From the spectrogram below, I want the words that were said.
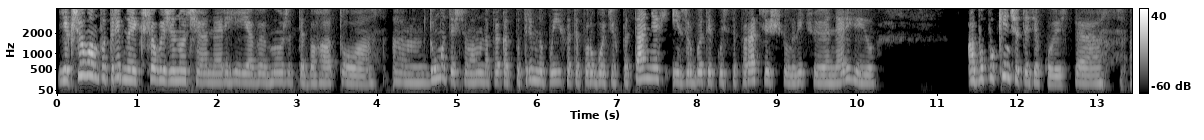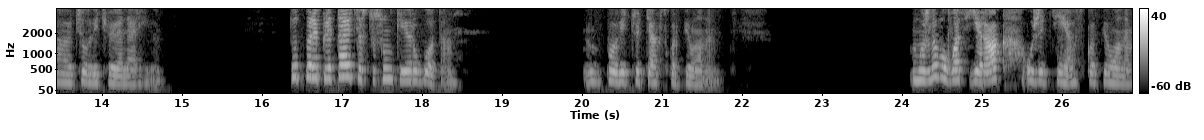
Якщо вам потрібно, якщо ви жіноча енергія, ви можете багато ем, думати, що вам, наприклад, потрібно поїхати по робочих питаннях і зробити якусь сепарацію з чоловічою енергією, або покінчити з якоюсь е, е, чоловічою енергією. Тут переплітаються стосунки і робота по відчуттях скорпіони. Можливо, у вас є рак у житті скорпіони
